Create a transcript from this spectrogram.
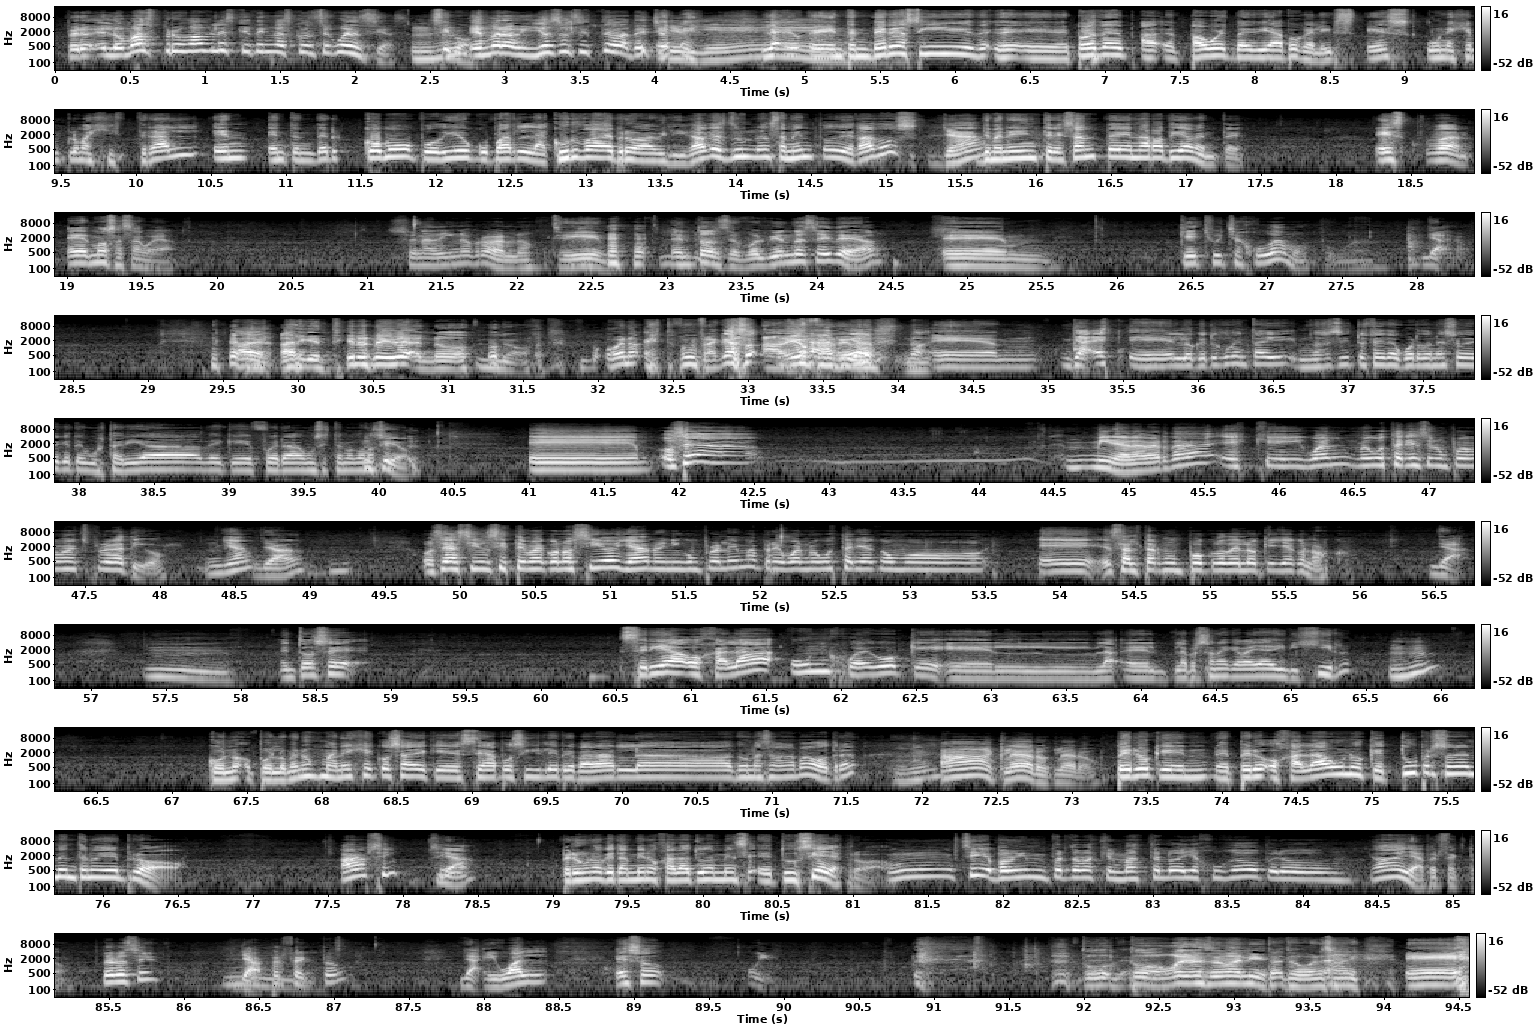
pero eh, lo más probable es que tengas consecuencias. Sí. Es maravilloso el sistema, de hecho... Qué bien. La- eh, entender así de- de, Powered, eh, Powered by the Apocalypse es un ejemplo magistral en entender cómo podía ocupar la curva de probabilidades de un lanzamiento de dados ¿Ya? de manera interesante narrativamente. Es, bueno, es hermosa esa wea. Suena digno probarlo. Sí. Entonces, volviendo a esa idea, eh, ¿qué chucha jugamos? Ya. A ver. ¿Alguien tiene una idea? No. No. Bueno, esto fue un fracaso. Adiós, Adiós. No, eh, ya, es- eh, lo que tú comentáis, no sé si tú estás de acuerdo en eso de que te gustaría de que fuera un sistema conocido. Eh, o sea, mira, la verdad es que igual me gustaría ser un poco más explorativo, ¿ya? ¿Ya? O sea, si un sistema conocido ya no hay ningún problema, pero igual me gustaría como eh, saltarme un poco de lo que ya conozco. Ya. Mm, entonces, sería ojalá un juego que el- la, el- la persona que vaya a dirigir, por lo menos maneje cosa de que sea posible prepararla de una semana para otra. Ah, claro, claro. pero que eh, pero ojalá uno que tú personalmente no hayas probado. Ah, sí, sí. Ya. Pero uno que también ojalá tú también se- eh, tú sí hayas probado. Mm, sí, para mí me importa más que el máster lo haya jugado, pero... Ah, ya, perfecto. Pero sí. Ya, perfecto. Ya, igual eso Tuvo, tuvo bueno ese maní. todo, todo bueno ese maní. Eh,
